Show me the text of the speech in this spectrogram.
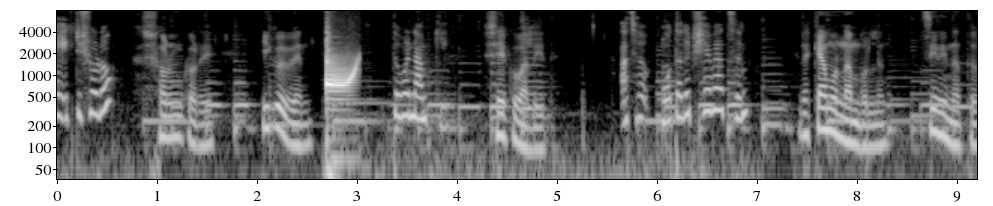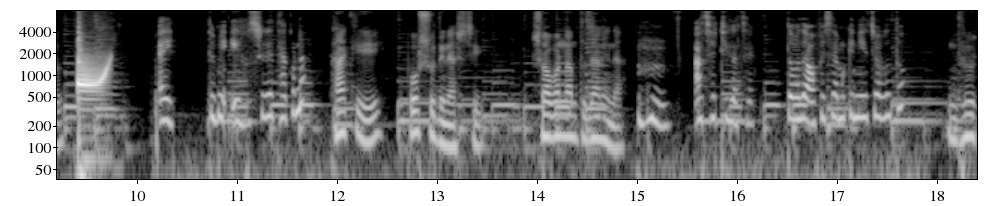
এই একটু শোনো শরম করে কি করবেন? তোমার নাম কি? শেখ ওয়ালিদ। আচ্ছা মোতালিব সাহেব আছেন? এটা কেমন নাম বললেন? চিনি না তো। এই তুমি এই হোস্টেলে থাকো না? থাকি পরশু দিন আসছি। সবার নাম তো জানি না। হুম আচ্ছা ঠিক আছে। তোমাদের অফিসে আমাকে নিয়ে চলো তো। ধুর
